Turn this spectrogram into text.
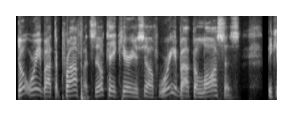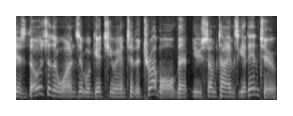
Don't worry about the profits; they'll take care of yourself. Worry about the losses, because those are the ones that will get you into the trouble that you sometimes get into,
